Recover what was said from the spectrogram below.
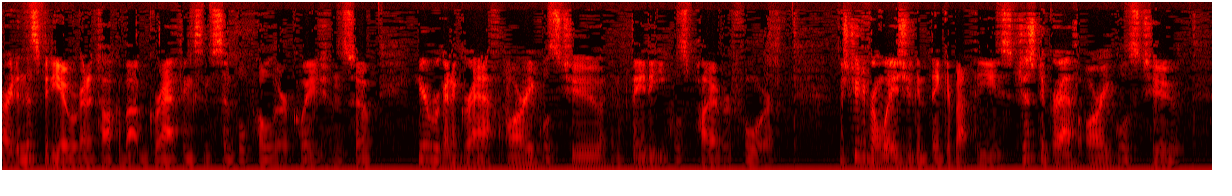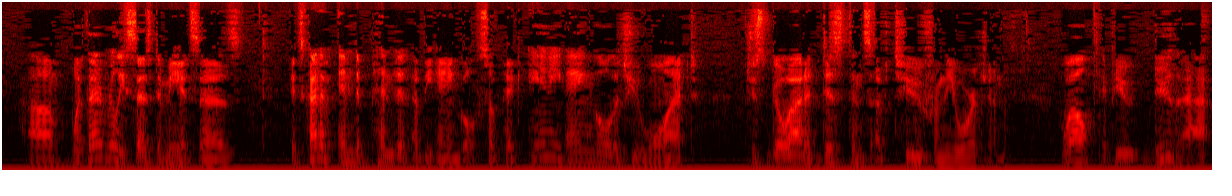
Alright, in this video we're going to talk about graphing some simple polar equations. So here we're going to graph r equals 2 and theta equals pi over 4. There's two different ways you can think about these. Just to graph r equals 2, um, what that really says to me, it says it's kind of independent of the angle. So pick any angle that you want, just go out a distance of 2 from the origin. Well, if you do that,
